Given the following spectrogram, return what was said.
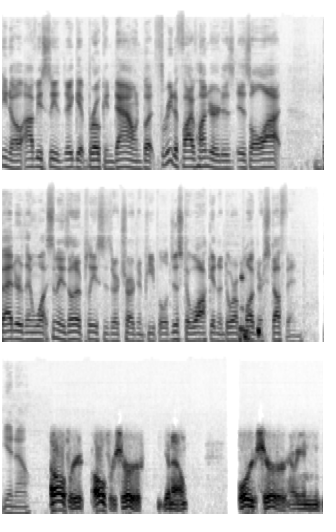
you know, obviously they get broken down, but three to five hundred is is a lot better than what some of these other places are charging people just to walk in the door and plug their stuff in. You know. Oh, for oh for sure. You know, for sure. I mean,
